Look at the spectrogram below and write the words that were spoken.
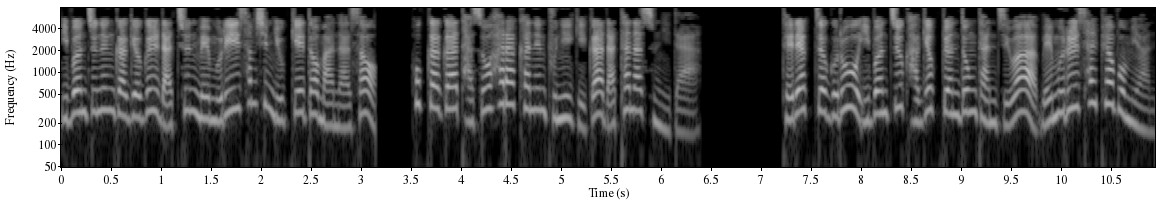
이번 주는 가격을 낮춘 매물이 36개 더 많아서 호가가 다소 하락하는 분위기가 나타났습니다. 대략적으로 이번 주 가격 변동 단지와 매물을 살펴보면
